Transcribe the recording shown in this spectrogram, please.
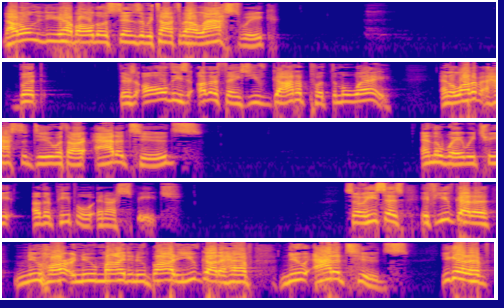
not only do you have all those sins that we talked about last week, but there's all these other things. You've got to put them away. And a lot of it has to do with our attitudes and the way we treat other people in our speech. So he says, if you've got a new heart, a new mind, a new body, you've got to have new attitudes. You gotta have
